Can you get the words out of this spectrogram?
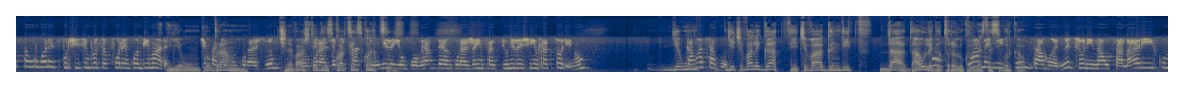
asta urmăresc pur și simplu să fure în continuare. E un Ce program. Facem? Încurajăm, Cineva știe din încurajăm scoarță în infracțiunile, scoarță. E un program de a încuraja infracțiunile și infractorii, nu? E, un, Cam asta văd. e ceva legat, e ceva gândit. Da, da, au legătură lucrurile astea, Oamenii sigur că au. sunt amărâți, unii n-au salarii cum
